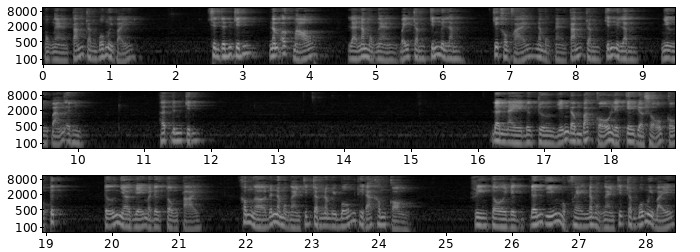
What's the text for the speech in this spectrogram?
1847 Sinh tính chính, năm Ất Mão là năm 1795 Chứ không phải năm 1895 như bản in. Hết đính chính. Đền này được trường Diễn Đông Bắc Cổ liệt kê vào sổ cổ tích. Tưởng nhờ vậy mà được tồn tại. Không ngờ đến năm 1954 thì đã không còn. Riêng tôi được đến viếng một phen năm 1947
